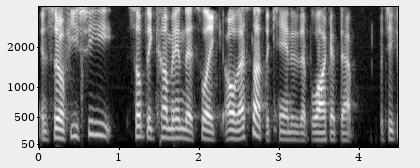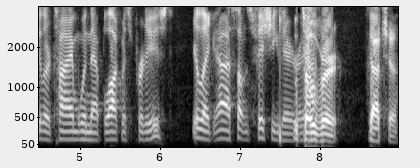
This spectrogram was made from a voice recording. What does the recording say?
And so if you see something come in that's like, oh, that's not the candidate block at that particular time when that block was produced, you're like, ah, something's fishy there. It's right? overt. Gotcha.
